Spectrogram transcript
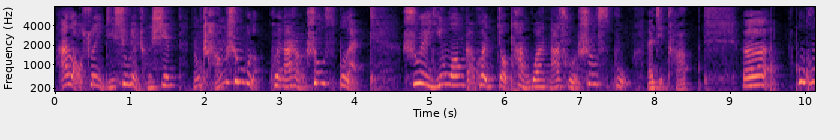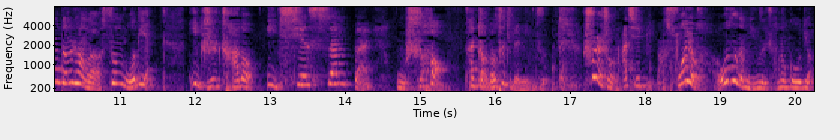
俺老孙已经修炼成仙，能长生不老，快拿上生死簿来！”十位阎王赶快叫判官拿出了生死簿来检查。呃，悟空登上了森罗殿，一直查到一千三百五十号。才找到自己的名字，顺手拿起笔，把所有猴子的名字全都勾掉，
